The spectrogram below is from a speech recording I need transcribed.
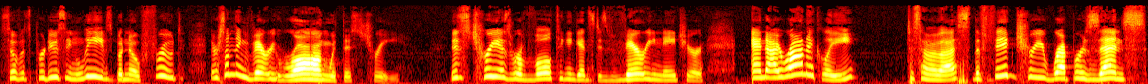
So if it's producing leaves but no fruit, there's something very wrong with this tree. This tree is revolting against its very nature. And ironically, to some of us, the fig tree represents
